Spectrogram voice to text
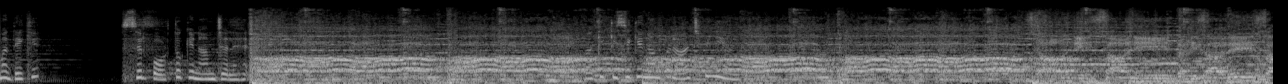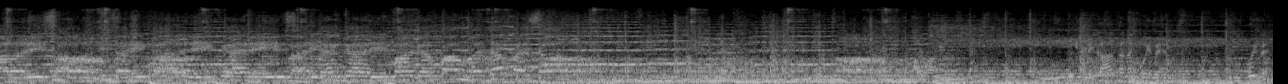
माँ देखिए सिर्फ़ औरतों के नाम जले हैं। बाकी किसी के नाम पर आँच भी नहीं आई कहा था ना कोई बहन कोई बहन।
